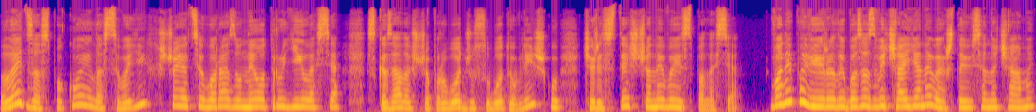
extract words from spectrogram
Ледь заспокоїла своїх, що я цього разу не отруїлася, сказала, що проводжу суботу в ліжку через те, що не виспалася. Вони повірили, бо зазвичай я не вештаюся ночами,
